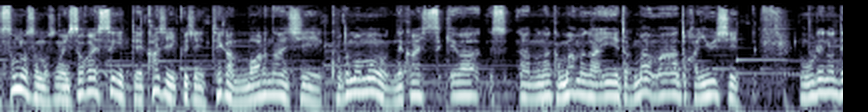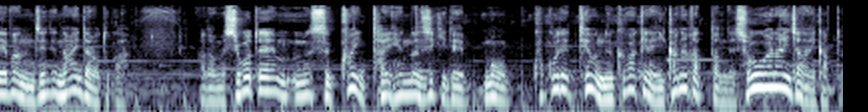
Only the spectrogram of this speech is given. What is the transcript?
そもそもその忙しすぎて家事育児に手が回らないし子供も寝かしつけはあのなんかママがいいとかママとか言うし俺の出番全然ないだろうとか。あと仕事ですっごい大変な時期でもうここで手を抜くわけにはいかなかったんでしょうがないんじゃないかと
